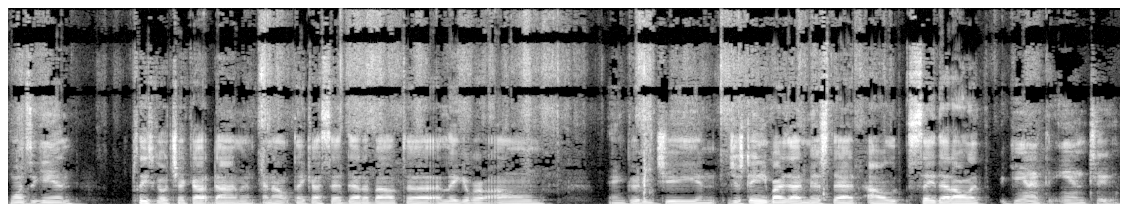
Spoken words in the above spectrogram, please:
Once again, please go check out Diamond. And I don't think I said that about uh, A League of Her Own and Goody G and just anybody that missed that. I'll say that all at, again at the end too.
